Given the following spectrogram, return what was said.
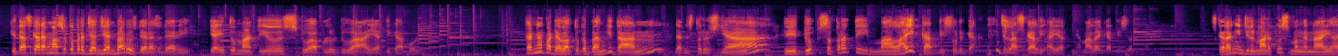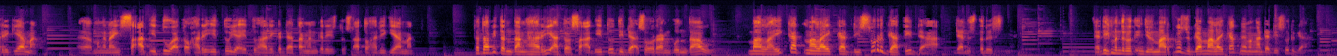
Kita sekarang masuk ke perjanjian baru, saudara-saudari, yaitu Matius 22 ayat 30. Karena pada waktu kebangkitan dan seterusnya hidup seperti malaikat di surga. Jelas sekali ayatnya, malaikat di surga. Sekarang Injil Markus mengenai hari kiamat. Eh, mengenai saat itu atau hari itu yaitu hari kedatangan Kristus atau hari kiamat. Tetapi tentang hari atau saat itu tidak seorang pun tahu. Malaikat-malaikat di surga tidak dan seterusnya. Jadi menurut Injil Markus juga malaikat memang ada di surga.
